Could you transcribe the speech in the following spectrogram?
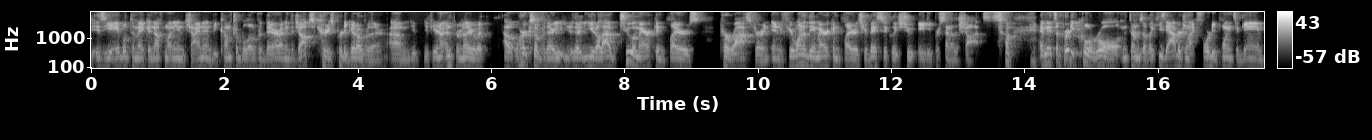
is he able to make enough money in China and be comfortable over there? I mean, the job security is pretty good over there. Um, you, if you're not unfamiliar with how it works over there. You, you'd allow two American players per roster, and, and, if you're one of the American players, you basically shoot 80% of the shots. So, I mean, it's a pretty cool role in terms of like he's averaging like 40 points a game.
